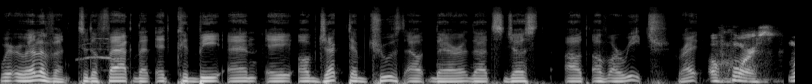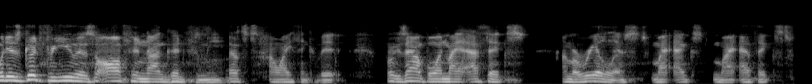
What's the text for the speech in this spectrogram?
we're irrelevant to the fact that it could be an a objective truth out there that's just out of our reach, right? Of course, what is good for you is often not good for me. That's how I think of it. For example, in my ethics, I'm a realist. My ex, my ethics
